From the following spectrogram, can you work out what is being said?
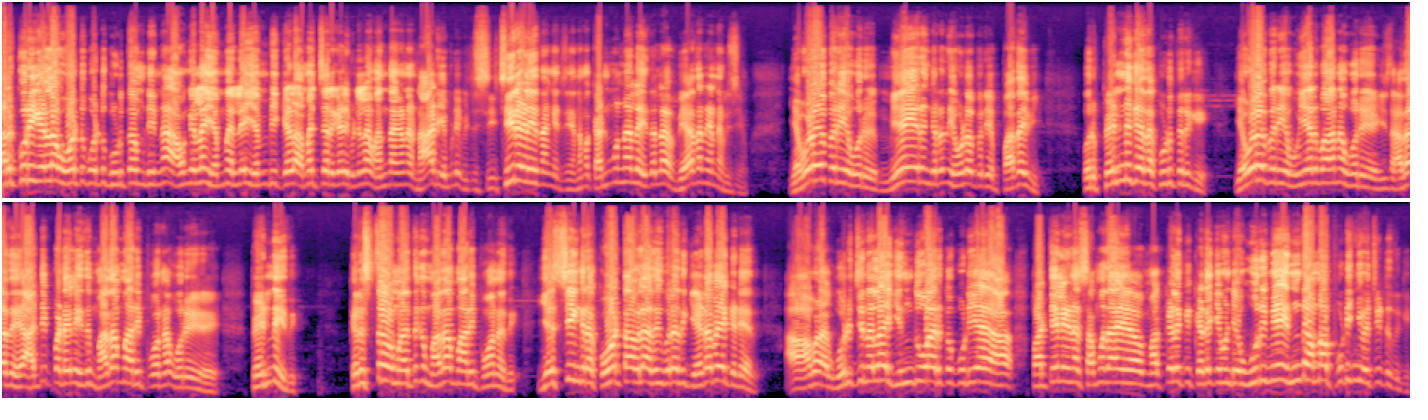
தற்குறிகள்லாம் ஓட்டு போட்டு கொடுத்தோம் அப்படின்னா அவங்க எல்லாம் எம்எல்ஏ எம்பிக்கள் அமைச்சர்கள் இப்படிலாம் வந்தாங்கன்னா நாடு எப்படி சி- சீரழியதாங்க செய்யும் நம்ம கண் முன்னால இதெல்லாம் வேதனையான விஷயம்? எவ்வளவு பெரிய ஒரு மேயருங்கிறது எவ்வளவு பெரிய பதவி? ஒரு பெண்ணுக்கு அதை கொடுத்துருக்கு. எவ்வளவு பெரிய உயர்வான ஒரு இது- அதாவது அடிப்படையில் இது மதம் மாறி போன ஒரு பெண் இது. கிறிஸ்தவ மதத்துக்கு மதம் மாறி போனது. எஸ்சிங்கிற கோட்டாவில் அதுக்கு பிறகு அதுக்கு இடமே கிடையாது. அவளை ஒரிஜினலா இந்துவா இருக்கக்கூடிய பட்டியலின சமுதாய மக்களுக்கு கிடைக்க வேண்டிய உரிமையை இந்த அம்மா பிடுங்கி வச்சுட்டு இருக்கு.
